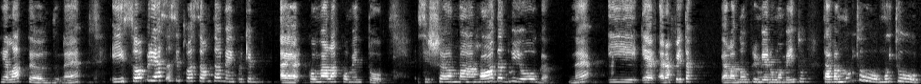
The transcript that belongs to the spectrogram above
relatando, né? E sobre essa situação também, porque, é, como ela comentou, se chama Roda do Yoga, né? E é, era feita, ela no primeiro momento estava muito, muito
